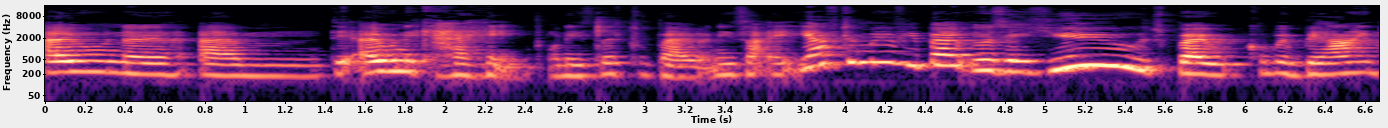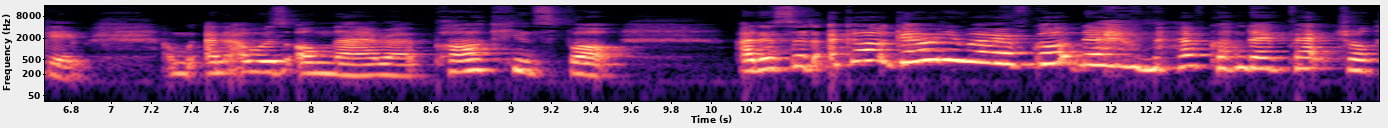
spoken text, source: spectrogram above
owner, um, the owner came on his little boat and he's like, you have to move your boat. There was a huge boat coming behind him. And, and I was on their uh, parking spot. And I said, I can't go anywhere. I've got no, I've got no petrol.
